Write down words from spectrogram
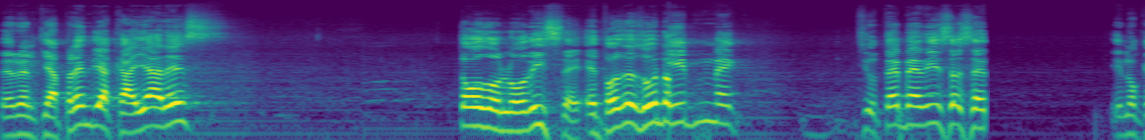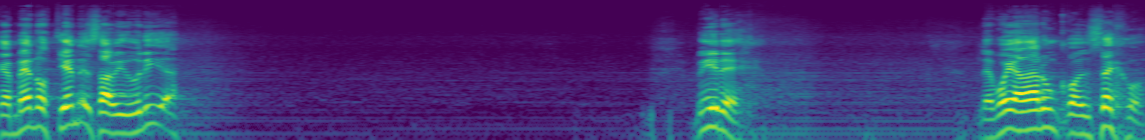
Pero el que aprende a callar es todo lo dice. Entonces uno, si usted me dice, y lo que menos tiene es sabiduría. Mire, le voy a dar un consejo.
